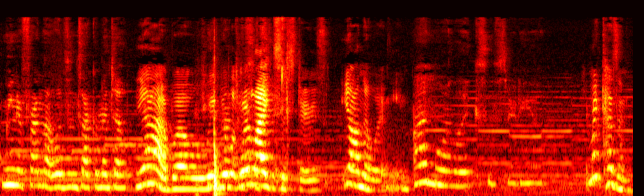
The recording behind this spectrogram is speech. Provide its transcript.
You mean your friend that lives in Sacramento? Yeah, well, we we're your like sisters. Y'all know what I mean. I'm more like sister to you. You're my cousin.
